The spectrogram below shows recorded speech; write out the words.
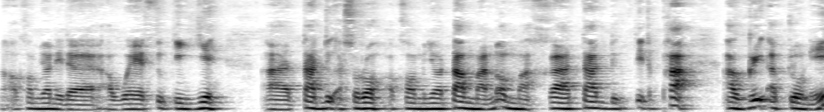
နော်အခေါမျောနေတဲ့အဝဲသူကီယေအာတာဒုအစရောအခေါမျောတမနောမခာတာဒုတိတဖအဂရိအကလိုနေ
